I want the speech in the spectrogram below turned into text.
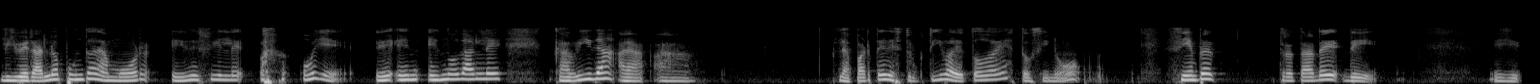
Liberarlo a punta de amor es decirle, oye, es, no darle cabida a, la parte destructiva de todo esto, sino siempre tratar de, eh,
